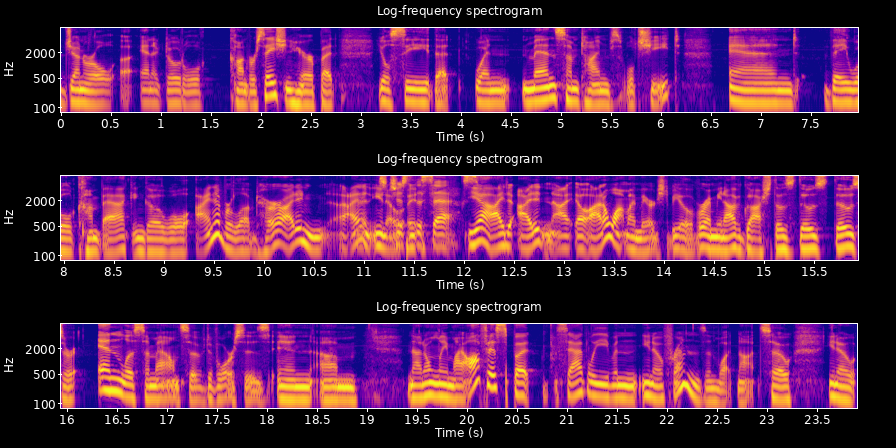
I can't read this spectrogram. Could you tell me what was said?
general uh, anecdotal conversation here, but you'll see that when men sometimes will cheat and they will come back and go, "Well, I never loved her. I didn't. I didn't. You It's know, just the sex. Yeah, I, I didn't. I, oh, I don't want my marriage to be over. I mean, I've gosh, those those those are endless amounts of divorces in um, not only my office, but sadly even you know friends and whatnot. So you know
